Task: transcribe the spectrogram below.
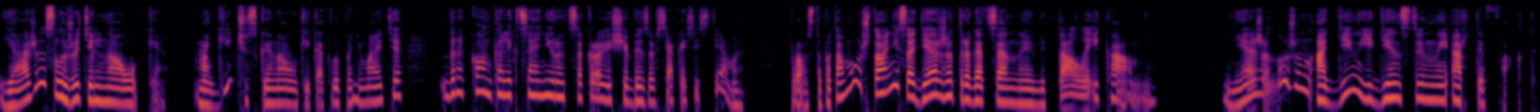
Я же служитель науки, магической науки, как вы понимаете. Дракон коллекционирует сокровища безо всякой системы. Просто потому, что они содержат драгоценные металлы и камни. Мне же нужен один единственный артефакт.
